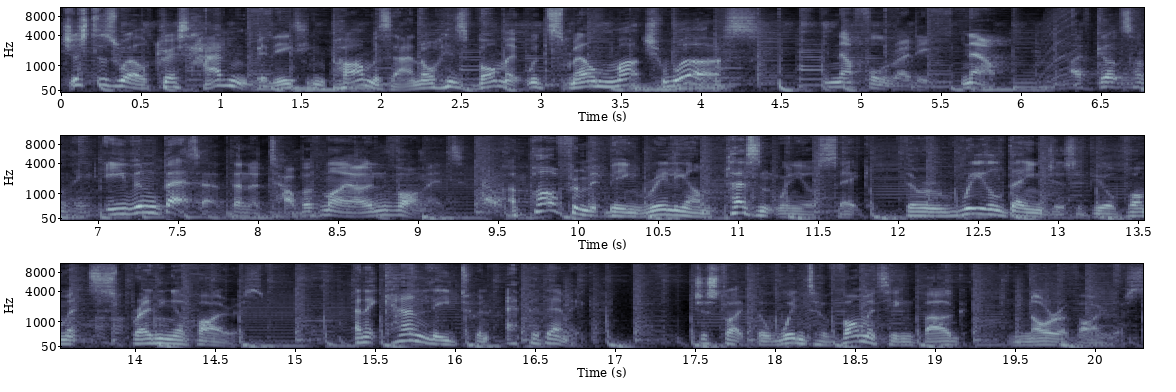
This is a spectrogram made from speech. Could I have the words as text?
Just as well Chris hadn't been eating parmesan, or his vomit would smell much worse. Enough already. Now, I've got something even better than a tub of my own vomit. Apart from it being really unpleasant when you're sick, there are real dangers of your vomit spreading a virus. And it can lead to an epidemic, just like the winter vomiting bug, norovirus.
